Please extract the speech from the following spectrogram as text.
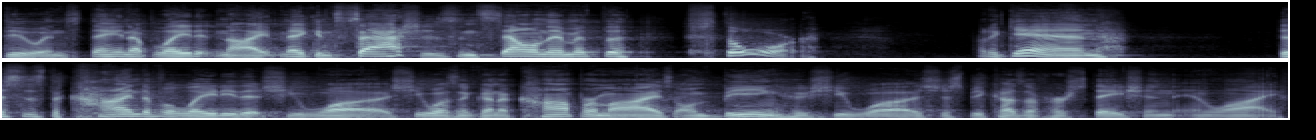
doing? Staying up late at night, making sashes and selling them at the store. But again, this is the kind of a lady that she was. She wasn't going to compromise on being who she was just because of her station in life.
